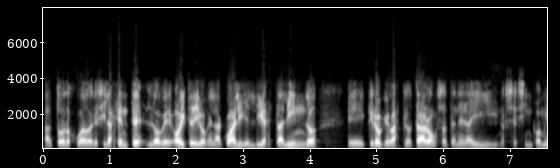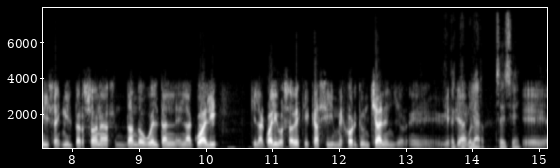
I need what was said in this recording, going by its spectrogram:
a todos los jugadores. Y la gente lo ve. Hoy te digo que en la quali el día está lindo, eh, creo que va a explotar, vamos a tener ahí, no sé, 5.000, 6.000 personas dando vuelta en, la quali, que la quali vos sabés que es casi mejor que un Challenger. Eh, este Espectacular, sí, sí. Eh,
